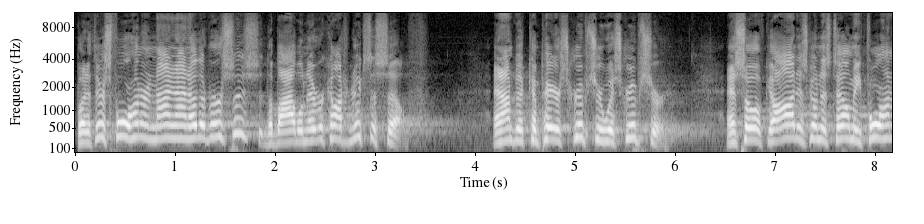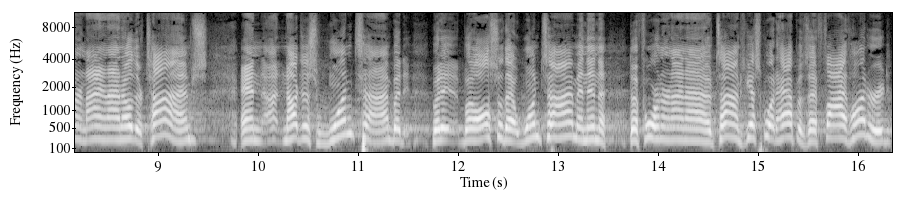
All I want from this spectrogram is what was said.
But if there's 499 other verses, the Bible never contradicts itself. And I'm to compare Scripture with Scripture. And so if God is going to tell me 499 other times, and uh, not just one time, but, but, it, but also that one time and then the, the 499 other times, guess what happens? At 500,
